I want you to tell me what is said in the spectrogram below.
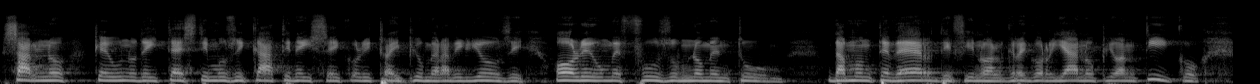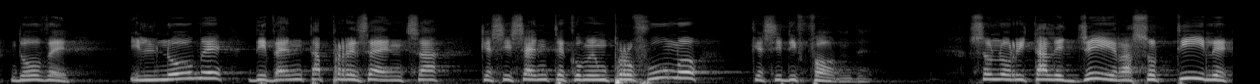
sanno che è uno dei testi musicati nei secoli tra i più meravigliosi, Oleum effusum nomentum, da Monteverdi fino al gregoriano più antico, dove il nome diventa presenza che si sente come un profumo che si diffonde. Sonorità leggera, sottile,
